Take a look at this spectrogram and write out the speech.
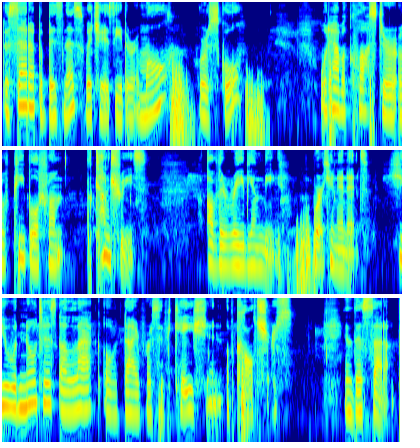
to set up a business, which is either a mall or a school, would have a cluster of people from the countries of the Arabian League working in it. You would notice a lack of diversification of cultures in this setup.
